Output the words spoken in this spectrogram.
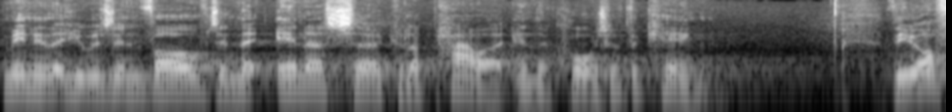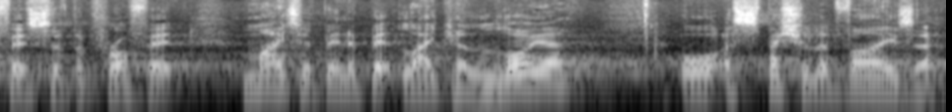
meaning that he was involved in the inner circle of power in the court of the king. The office of the prophet might have been a bit like a lawyer or a special advisor,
